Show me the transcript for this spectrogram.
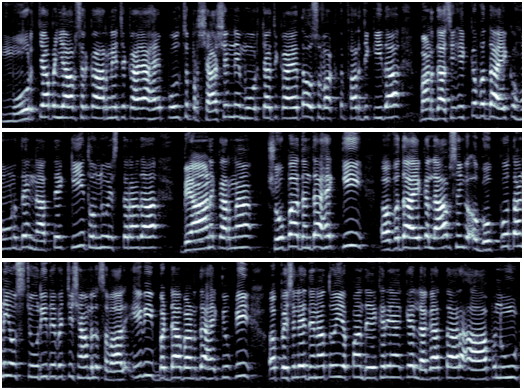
ਮੋਰਚਾ ਪੰਜਾਬ ਸਰਕਾਰ ਨੇ ਚੁਕਾਇਆ ਹੈ, ਪੁਲਿਸ ਪ੍ਰਸ਼ਾਸਨ ਨੇ ਮੋਰਚਾ ਚੁਕਾਇਆ, ਤਾਂ ਉਸ ਵਕਤ ਫਰਜ਼ ਕਿਹਦਾ ਬਣਦਾ ਸੀ? ਇੱਕ ਵਿਧਾਇਕ ਹੋਣ ਦੇ ਨਾਤੇ ਕੀ ਤੁਹਾਨੂੰ ਇਸ ਤਰ੍ਹਾਂ ਦਾ ਬਿਆਨ ਕਰਨਾ ਸ਼ੋਭਾ ਦਿੰਦਾ ਹੈ ਕਿ ਵਿਧਾਇਕ ਲਾਭ ਸਿੰਘ ਅਗੋਕੋ ਤਾਂ ਨਹੀਂ ਉਸ ਚੋਰੀ ਦੇ ਵਿੱਚ ਸ਼ਾਮਲ? ਸਵਾਲ ਇਹ ਵੀ ਵੱਡਾ ਬਣਦਾ ਹੈ ਕਿਉਂਕਿ ਪਿਛਲੇ ਦਿਨਾਂ ਤੋਂ ਹੀ ਆਪਾਂ ਦੇਖ ਰਹੇ ਹਾਂ ਕਿ ਲਗਾਤਾਰ ਆਪ ਨੂੰ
